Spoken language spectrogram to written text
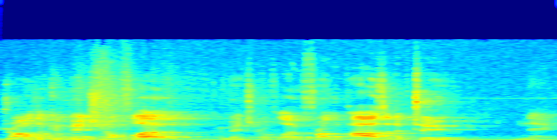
Draw the conventional flow, conventional flow from positive to negative.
